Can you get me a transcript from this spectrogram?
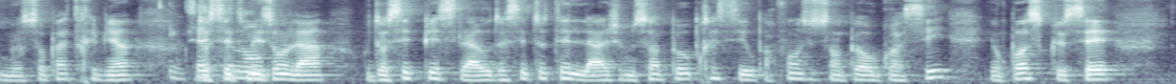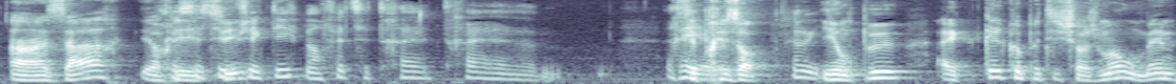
me sens pas très bien dans cette maison-là, ou dans cette pièce-là, ou dans cet hôtel-là, je me sens un peu oppressé, ou parfois on se sent un peu angoissé, et on pense que c'est un hasard, et en Après, C'est réalité, subjectif, mais en fait, c'est très, très euh, c'est présent. Oui. Et on peut, avec quelques petits changements, ou même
